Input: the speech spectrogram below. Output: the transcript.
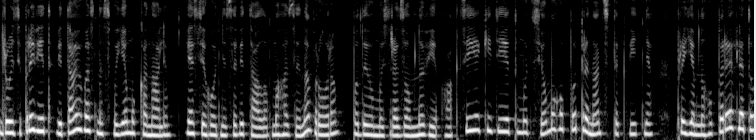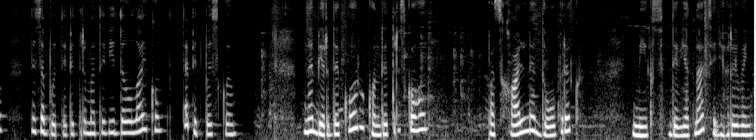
Друзі, привіт! Вітаю вас на своєму каналі. Я сьогодні завітала в магазин Аврора. Подивимось разом нові акції, які діятимуть 7 по 13 квітня. Приємного перегляду! Не забудьте підтримати відео лайком та підпискою. Набір декору кондитерського. Пасхальний добрик. Мікс 19 гривень.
